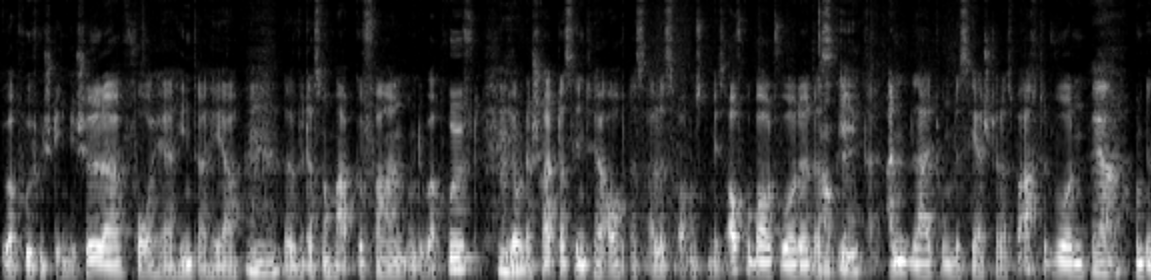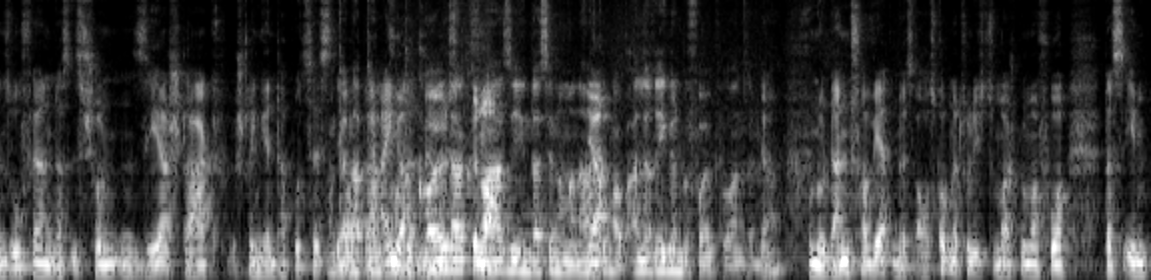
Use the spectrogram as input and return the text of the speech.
überprüfen, stehen die Schilder, vorher, hinterher mhm. äh, wird das nochmal abgefahren und überprüft. Mhm. Der unterschreibt das hinterher auch, dass alles ordnungsgemäß aufgebaut wurde, dass okay. die Anleitungen des Herstellers beachtet wurden. Ja. Und insofern, das ist schon ein sehr stark stringenter Prozess, und der auch da eingehalten Protokoll da genau. quasi, genau. in das ja nochmal nachgucken, ja. ob alle Regeln befolgt worden sind. Ja. Und nur dann verwerten wir es aus. Kommt natürlich zum Beispiel mal vor, dass eben,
